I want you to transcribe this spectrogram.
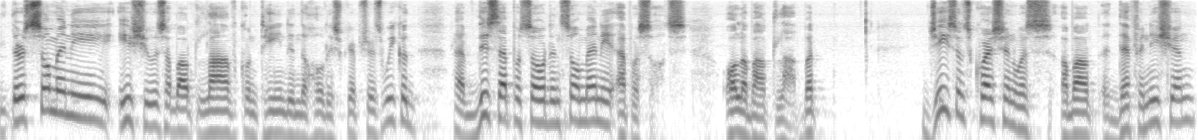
there's so many issues about love contained in the Holy Scriptures. We could have this episode and so many episodes all about love. But Jason's question was about a definition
